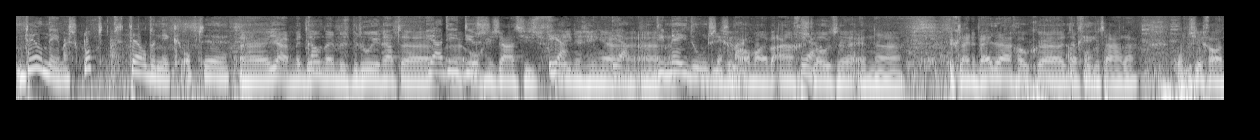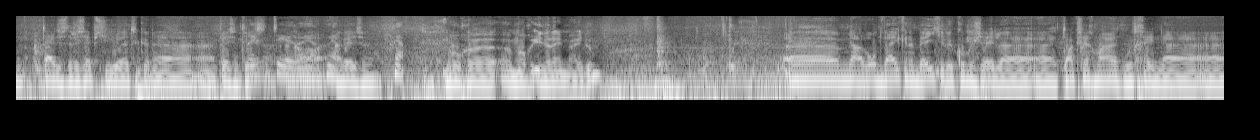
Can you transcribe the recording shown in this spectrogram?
deelnemers, klopt? Telde ik op de... ja, met deelnemers bedoel je inderdaad ja, die, dus, organisaties, verenigingen. die meedoen, die zeg zich maar. allemaal hebben aangesloten. En een kleine bijdrage ook daarvoor okay. betalen. Om zich gewoon tijdens de receptie uh, te kunnen uh, presenteren. Presenteren, en ja. ja. Aanwezigen. Ja. Mogen, uh, mogen iedereen meedoen? Uh, nou, we ontwijken een beetje de commerciële uh, tak, zeg maar. Het moet geen uh,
